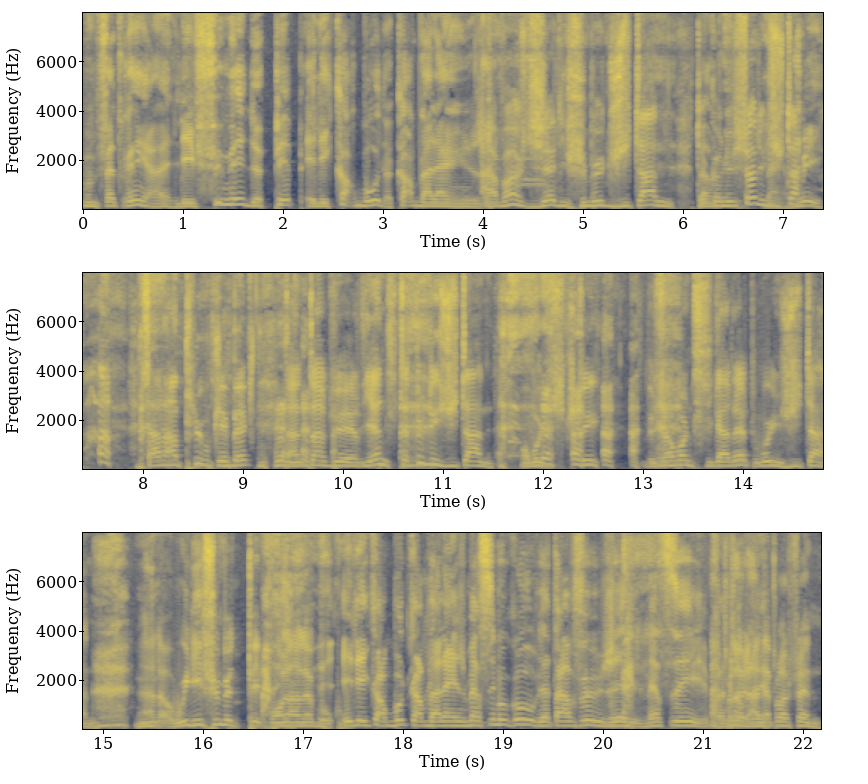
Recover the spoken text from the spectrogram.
Vous me faites rire, hein? les fumées de pipe et les corbeaux de corde à linge. Avant, je disais les fumeux de gitane. T'as Ah connu oui. ça, les Ben gitanes? oui. ça n'en plus au Québec. Dans le temps du aérienne, c'était tous des gitanes. On va discuter. Veux-tu avoir une cigarette? Oui, une gitane. Alors, oui, les fumeux de pipe, on en a beaucoup. Et les corbeaux de corde à linge. Merci beaucoup. Vous êtes en feu, Gilles. Merci. Bonne Après, à la prochaine.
